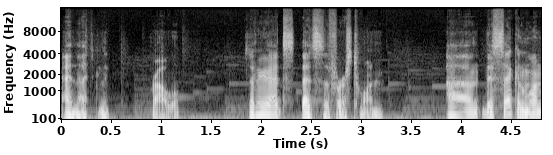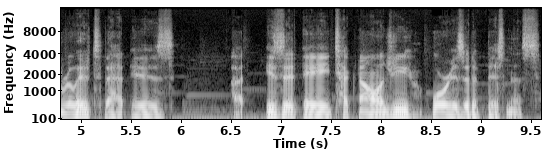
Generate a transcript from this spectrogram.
and that's a problem. So I think that's that's the first one. Um, the second one related to that is uh, is it a technology or is it a business?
